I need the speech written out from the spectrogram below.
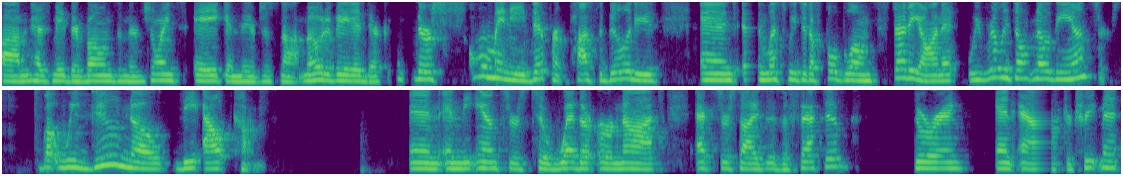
um, has made their bones and their joints ache and they're just not motivated? There, there's so many different possibilities. And unless we did a full blown study on it, we really don't know the answers. But we do know the outcomes and and the answers to whether or not exercise is effective during and after treatment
